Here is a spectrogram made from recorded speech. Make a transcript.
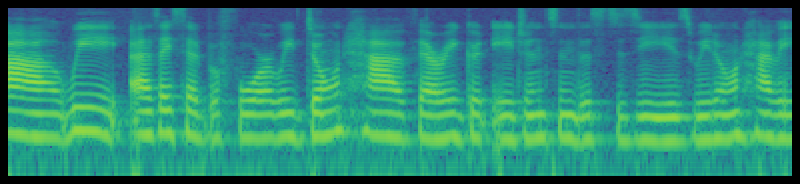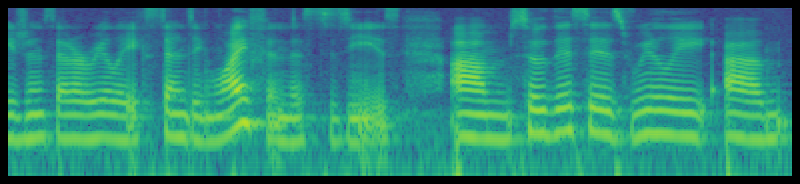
Uh, we, as I said before, we don't have very good agents in this disease. We don't have agents that are really extending life in this disease. Um, so this is really um,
